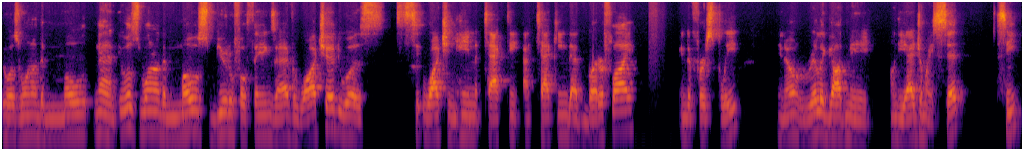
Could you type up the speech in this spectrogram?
It was one of the most man. It was one of the most beautiful things I ever watched. It was watching him attacking attacking that butterfly in the first split. You know, really got me on the edge of my sit seat.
